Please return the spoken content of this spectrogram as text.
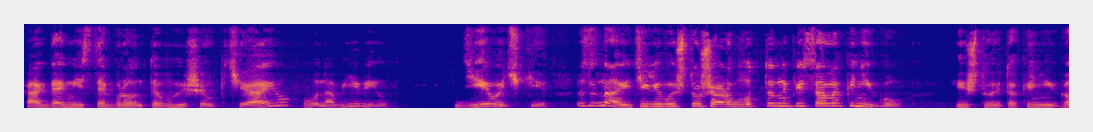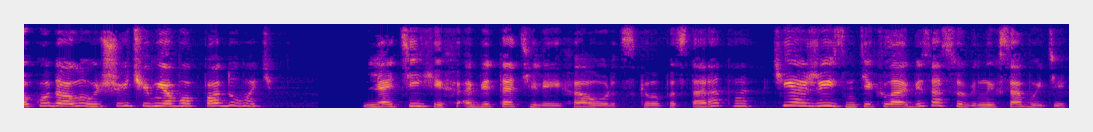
Когда мистер Бронте вышел к чаю, он объявил. «Девочки, знаете ли вы, что Шарлотта написала книгу? И что эта книга куда лучше, чем я мог подумать?» Для тихих обитателей Хаурдского пастората, чья жизнь текла без особенных событий,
